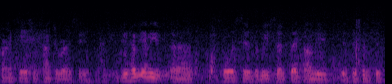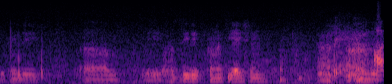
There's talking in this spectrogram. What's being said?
pronunciation controversy, have, do you have any uh, sources or research based on the, the differences between the um, the Hasidic pronunciation and the I,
